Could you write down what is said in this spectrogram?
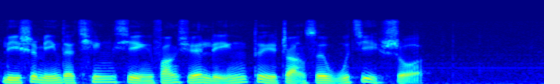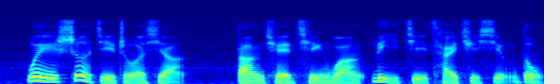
李世民的亲信房玄龄对长孙无忌说：“为社稷着想，当劝秦王立即采取行动。”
